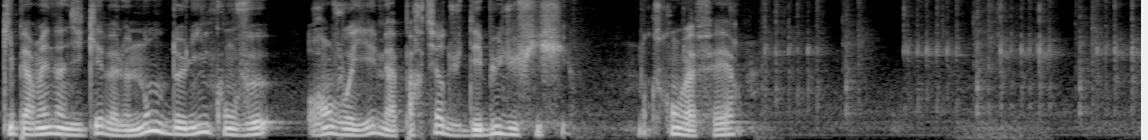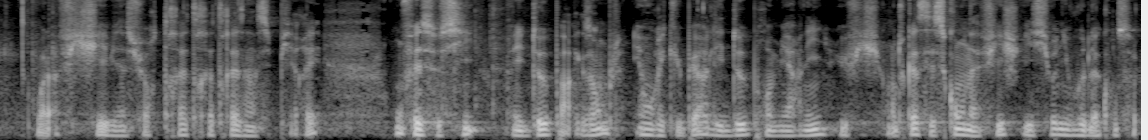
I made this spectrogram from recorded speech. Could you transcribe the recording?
qui permet d'indiquer bah, le nombre de lignes qu'on veut renvoyer, mais à partir du début du fichier. Donc ce qu'on va faire, voilà, fichier bien sûr très très très inspiré. On fait ceci, les deux par exemple, et on récupère les deux premières lignes du fichier. En tout cas, c'est ce qu'on affiche ici au niveau de la console.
